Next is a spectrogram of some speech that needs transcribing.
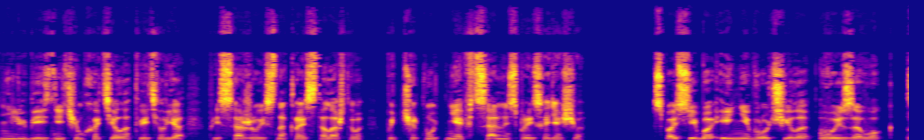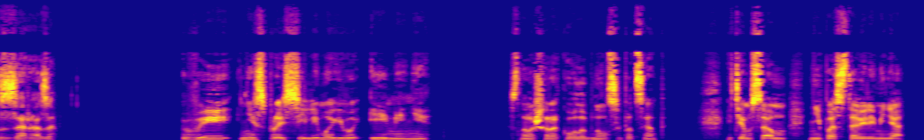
не любезнее, чем хотел, — ответил я, присаживаясь на край стола, чтобы подчеркнуть неофициальность происходящего. Спасибо и не вручила вызовок, зараза. Вы не спросили моего имени, — снова широко улыбнулся пациент, — и тем самым не поставили меня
